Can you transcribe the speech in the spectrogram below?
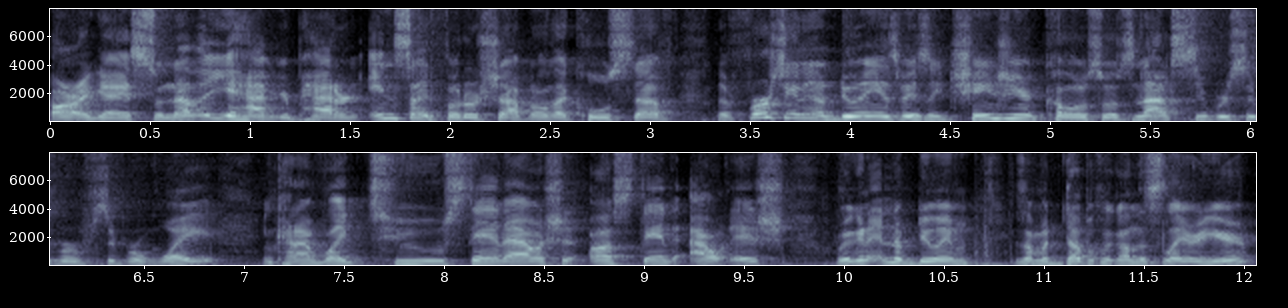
Alright guys, so now that you have your pattern inside Photoshop and all that cool stuff, the first thing I'm doing is basically changing your color so it's not super, super, super white and kind of like too stand out, uh, stand out-ish. What we're to end up doing is I'm to double click on this layer here.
